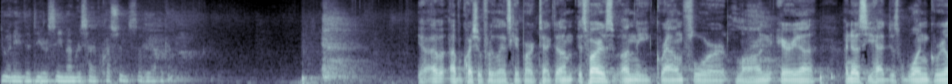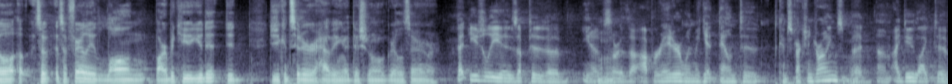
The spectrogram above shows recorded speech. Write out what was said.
Do any of the DRC members have questions of the applicant? Yeah, I have, a, I have a question for the landscape architect. Um, as far as on the ground floor lawn area, I noticed you had just one grill. Uh, It's a, it's a fairly long barbecue unit. Did, did you consider having additional grills there, or? That usually is up to the, you know, sort of the operator when we get down to construction drawings, but um, I do like to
